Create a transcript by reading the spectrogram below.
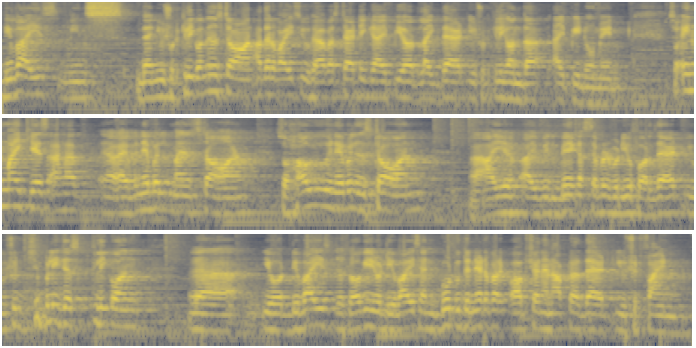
device means then you should click on install on otherwise you have a static IP or like that you should click on the IP domain. So in my case I have uh, I have enabled my install on. So how you enable install on uh, I, have, I will make a separate video for that. You should simply just click on uh, your device just log in your device and go to the network option and after that you should find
